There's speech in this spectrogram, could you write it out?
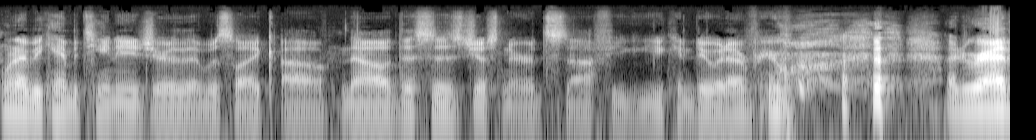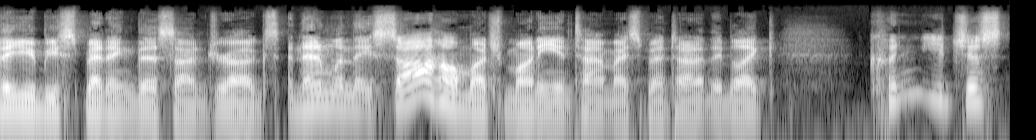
when I became a teenager, that was like, oh no, this is just nerd stuff. You, you can do whatever you want. I'd rather you be spending this on drugs. And then when they saw how much money and time I spent on it, they'd be like, couldn't you just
